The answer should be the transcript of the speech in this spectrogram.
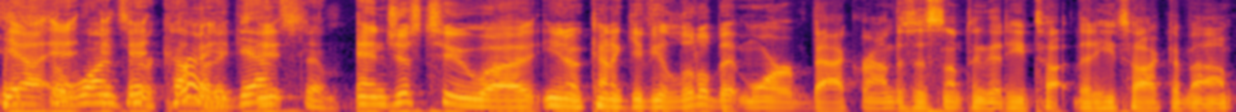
It's the and- ones that are coming right. against It- him. And just to uh, you know, kind of give you a little bit more background, this is something that he ta- that he talked about.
